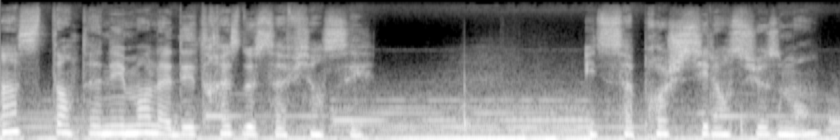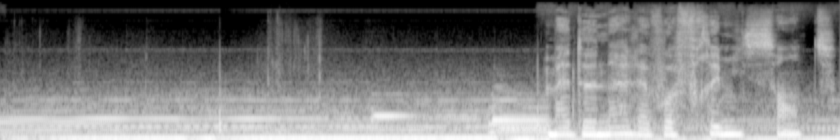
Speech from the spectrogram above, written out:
instantanément la détresse de sa fiancée. Il s'approche silencieusement. Madonna, la voix frémissante,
